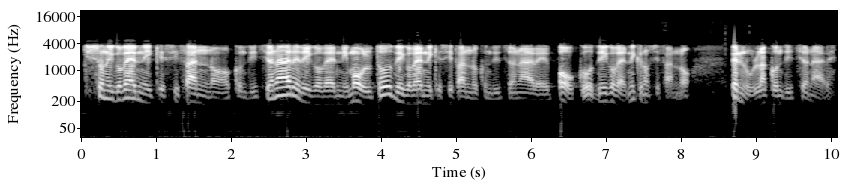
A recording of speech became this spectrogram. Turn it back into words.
Ci sono i governi che si fanno condizionare, dei governi molto, dei governi che si fanno condizionare poco, dei governi che non si fanno per nulla condizionare.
